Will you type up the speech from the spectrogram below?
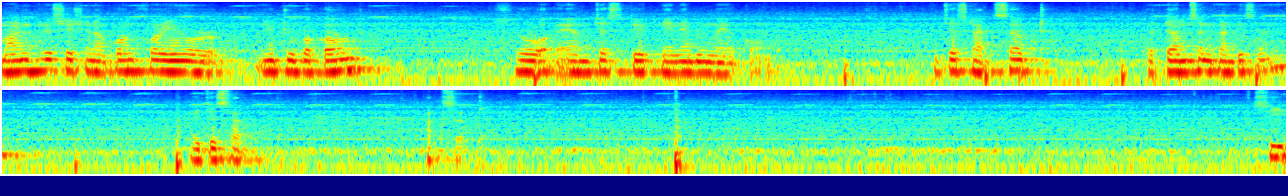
monetization account for your YouTube account. So I am just click enable my account. Just accept the terms and condition. I just accept see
